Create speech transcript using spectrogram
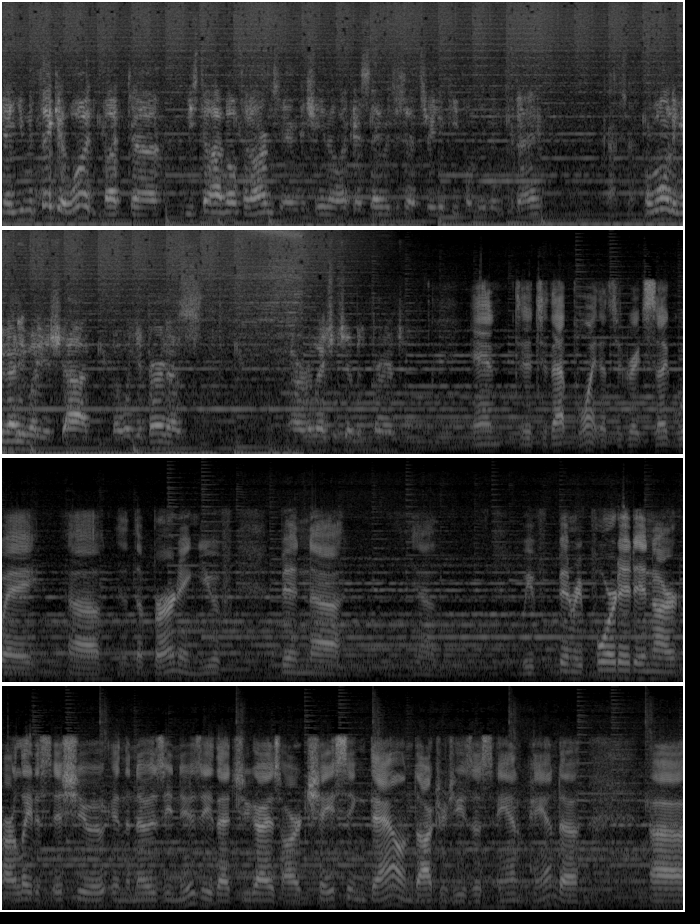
Yeah, you would think it would, but uh, we still have open arms here in Gachino. Like I say, we just had three new people move in today. Gotcha. We're willing to give anybody a shot, but when you burn us, our relationship is burned. And to, to that point, that's a great segue. Uh, the, burning, you've been, uh, you know, we've been reported in our, our latest issue in the Nosey Newsie that you guys are chasing down Dr. Jesus and Panda uh,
